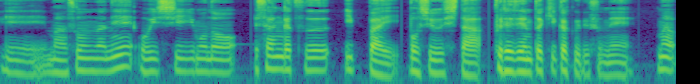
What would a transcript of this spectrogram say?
えー、まあそんなね、美味しいもの、3月いっぱい募集したプレゼント企画ですね。まあ、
